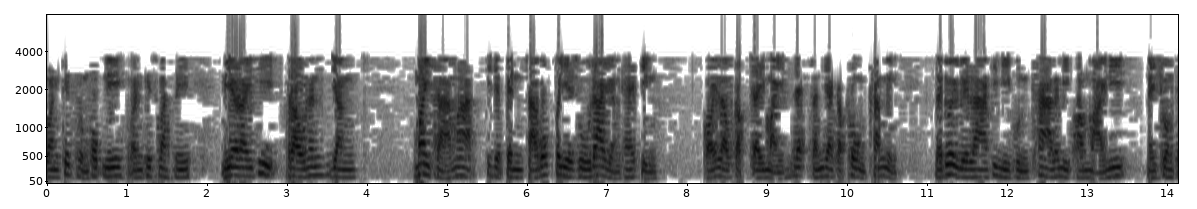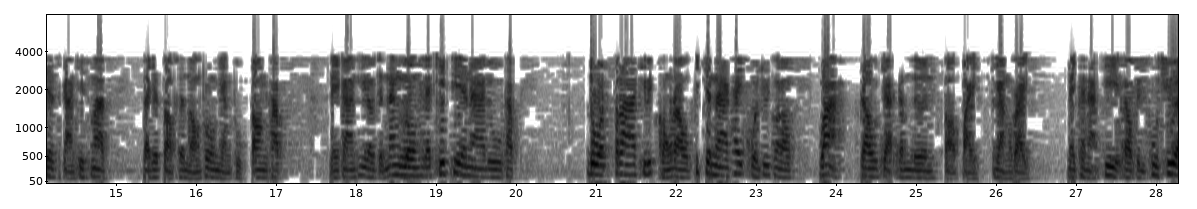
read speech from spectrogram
วันคริสต์สมภพนี้ วันคริสต์มาสนี้ มีอะไรที่เรานั้นยังไม่สามารถที่จะเป็นสาวกพระเยซูได้อย่างแท้จริง ขอให้เรากลับใจใหม่ และสัญญากับพระองค์ครั้งหนึ่ง และด้วยเวลาที่มีคุณค่าและมีความหมายนี้ในช่วงเทศกาลคริสต์มาสเราจะตอบสนองพระองค์อย่างถูกต้องครับ ในการที่เราจะนั่งลงและคิดพิจารณาดูครับตรวจตราชีวิตของเราพิจารณาให้ควรชีวิตของเราว่าเราจะดำเนินต่อไปอย่างไร ในขณะที่เราเป็นผู้เชื่อ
